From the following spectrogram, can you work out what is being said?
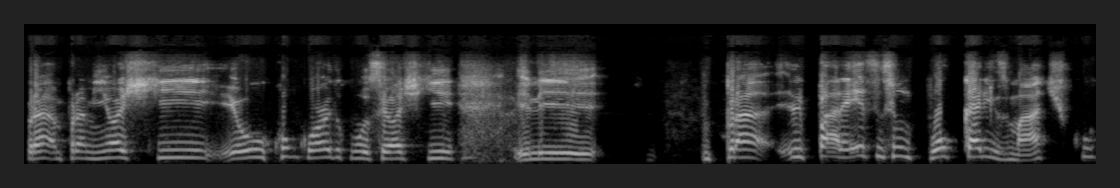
para mim, eu acho que eu concordo com você. Eu acho que ele Pra, ele parece ser um pouco carismático,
